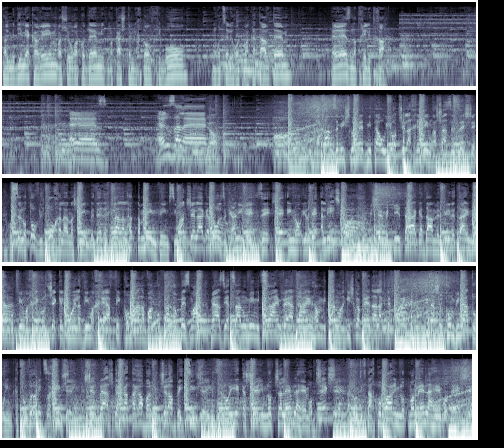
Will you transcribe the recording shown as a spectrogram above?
תלמידים יקרים, בשיעור הקודם התבקשתם לכתוב חיבור. אני רוצה לראות מה כתבתם. ארז, נתחיל איתך. ארז! ארזלה! חכם זה מי שלומד מטעויות של אחרים רשע זה זה שעושה לו טוב לדרוך על אנשים בדרך כלל על התמים ועם סימן שאלה גדול זה כנראה זה שאינו יודע לשאול מי שמכיר את האגדה מבין את העניין. רודפים אחרי כל שקל כמו ילדים אחרי אפיקומן. עבר כל כך הרבה זמן מאז יצאנו ממצרים ועדיין המטען מרגיש כבד על הכתפיים. מדינה של קומבינטורים כתוב על המצרכים שלי. כשר בהשגחת הרבנות של הביצים שלי. זה לא יהיה כשר אם לא תשלם להם. objection אתה לא תפתח פה בר אם לא תממן להם.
